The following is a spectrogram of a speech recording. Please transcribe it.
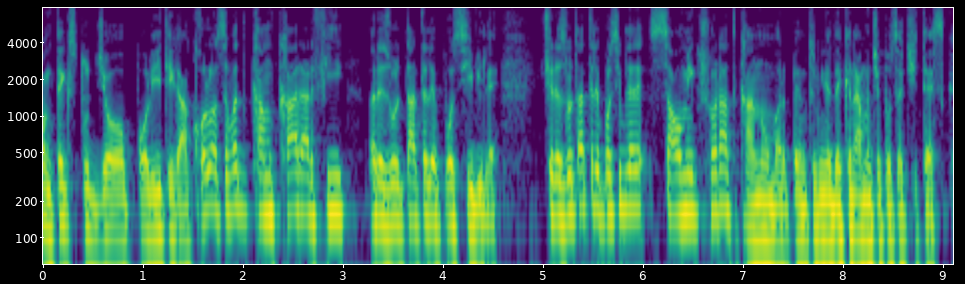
contextul geopolitic acolo, să văd cam care ar fi rezultatele posibile. Și rezultatele posibile s-au micșorat ca număr pentru mine de când am început să citesc.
